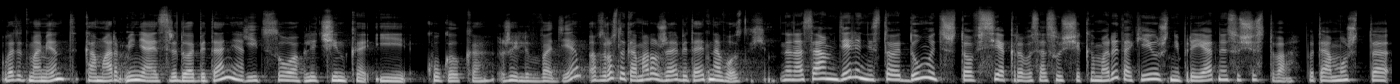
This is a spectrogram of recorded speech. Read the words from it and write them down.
В этот момент комар меняет среду обитания. Яйцо, личинка и куколка жили в воде, а взрослый комар уже обитает на воздухе. Но на самом деле не стоит думать, что все кровососущие комары такие уж неприятные существа, потому что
